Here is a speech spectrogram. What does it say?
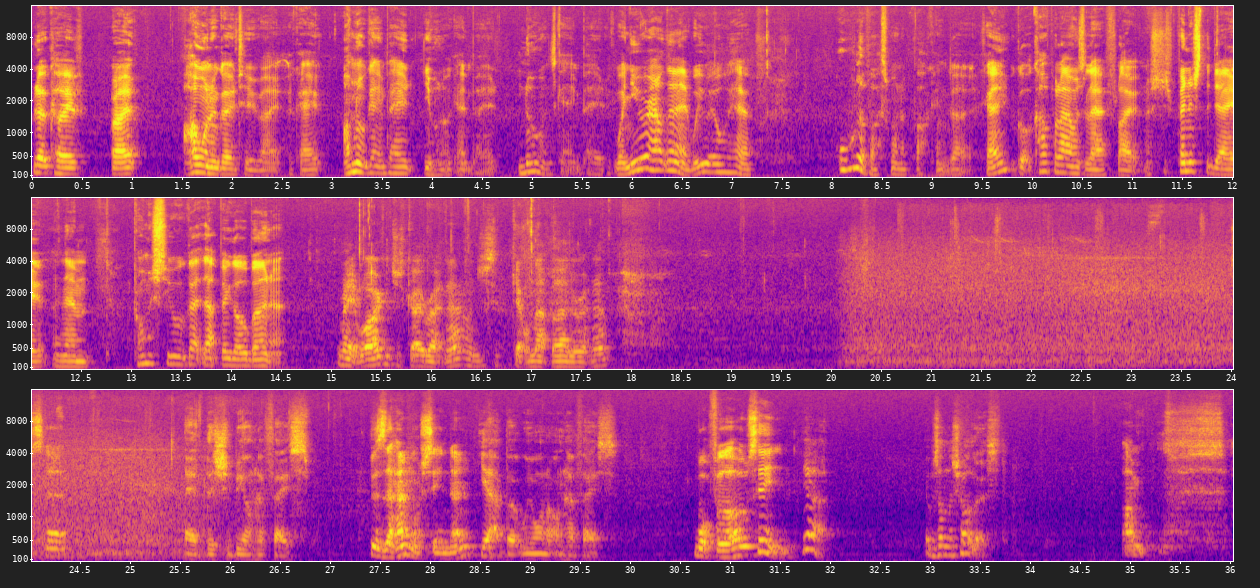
Look, Cove, right? I want to go too, right? Okay? I'm not getting paid, you're not getting paid. No one's getting paid. When you were out there, we were all here. All of us want to fucking go, okay? We've got a couple hours left, like, let's just finish the day, and then I promise you we'll get that big old burner. Mate, well, I could just go right now and just get on that burner right now. So, Ed, this should be on her face. this is the hand wash scene, no? Yeah, but we want it on her face. What, for the whole scene? Yeah. It was on the shot list. Um,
